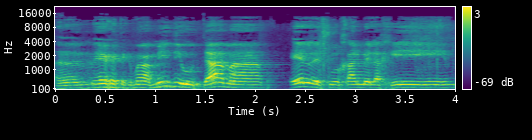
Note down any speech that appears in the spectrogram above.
אומרת הגמרא, מידיהו תמה, אלה לשולחן מלכים,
